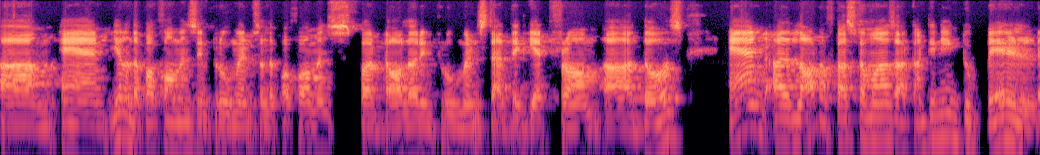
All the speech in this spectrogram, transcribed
um, and you know the performance improvements and the performance per dollar improvements that they get from uh, those. And a lot of customers are continuing to build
